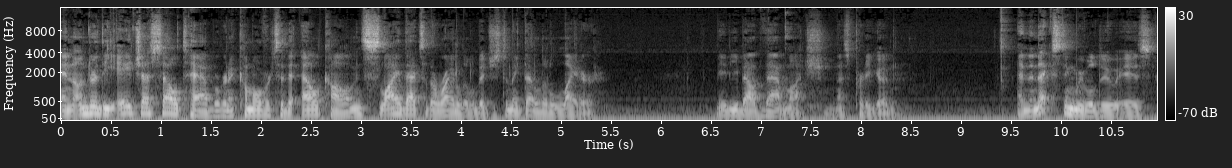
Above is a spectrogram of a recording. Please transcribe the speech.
And under the HSL tab, we're going to come over to the L column and slide that to the right a little bit just to make that a little lighter maybe about that much. That's pretty good. And the next thing we will do is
